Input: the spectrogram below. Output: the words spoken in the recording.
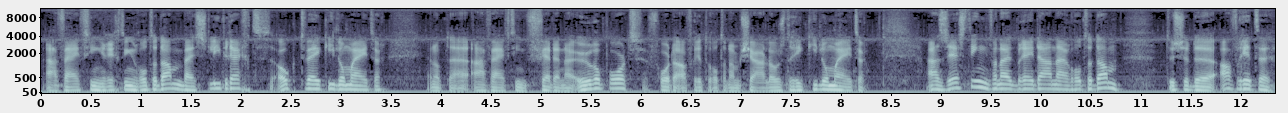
A15 richting Rotterdam bij Sliedrecht, ook 2 kilometer. En op de A15 verder naar Europoort voor de afrit Rotterdam-Charloes 3 kilometer. A16 vanuit Breda naar Rotterdam. Tussen de afritten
